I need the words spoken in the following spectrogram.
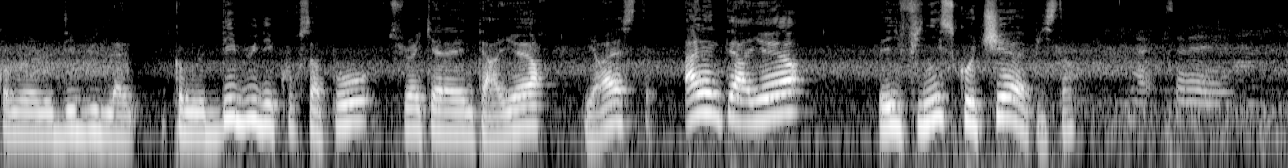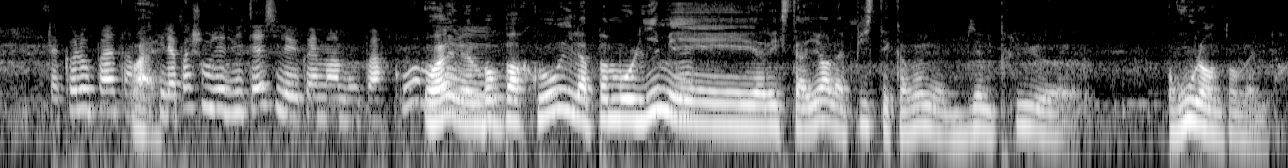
comme le début, de la, comme le début des courses à peau, celui qui est à l'intérieur, il reste à l'intérieur et il finit scotché à la piste. Hein. ça colle aux pattes, hein, parce qu'il n'a pas changé de vitesse, il a eu quand même un bon parcours. Ouais, il a un bon parcours, il n'a pas molli, mais à l'extérieur, la piste est quand même bien plus... Euh, roulante, on va dire.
